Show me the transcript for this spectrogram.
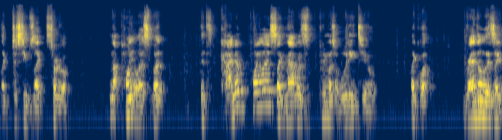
Like, just seems like sort of a not pointless, but it's kind of pointless. Like Matt was pretty much alluding to, like what Randle is a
